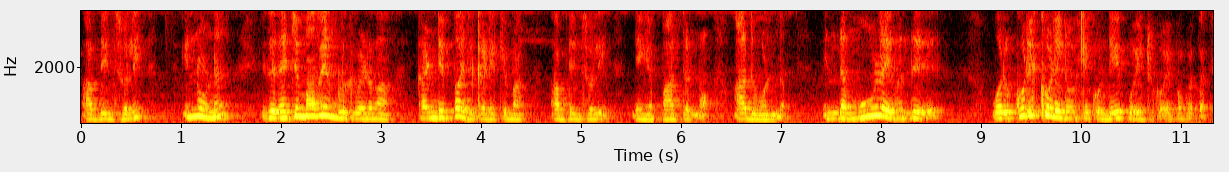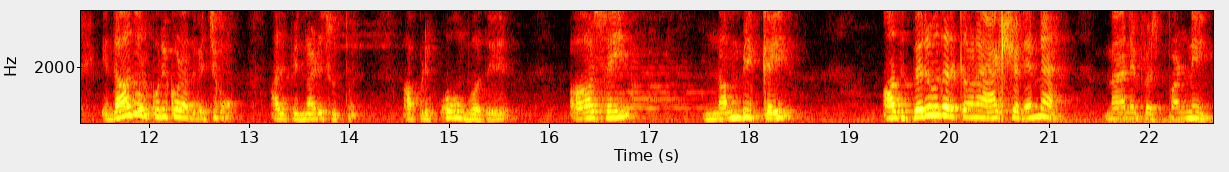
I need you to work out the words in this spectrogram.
அப்படின்னு சொல்லி இன்னொன்று இது நிஜமாவே உங்களுக்கு வேணுமா? கண்டிப்பாக இது கிடைக்குமா? அப்படின்னு சொல்லி நீங்கள் பார்த்துடணும். அது ஒன்று இந்த மூளை வந்து ஒரு குறிக்கோளை நோக்கி கொண்டே போயிட்டுருக்கோம். எப்போ பார்த்தா? ஏதாவது ஒரு குறிக்கோள் அதை வச்சுக்கும். அது பின்னாடி சுற்றும் அப்படி போகும்போது ஆசை நம்பிக்கை அது பெறுவதற்கான ஆக்ஷன் என்ன? மேனிஃபெஸ்ட் பண்ணி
